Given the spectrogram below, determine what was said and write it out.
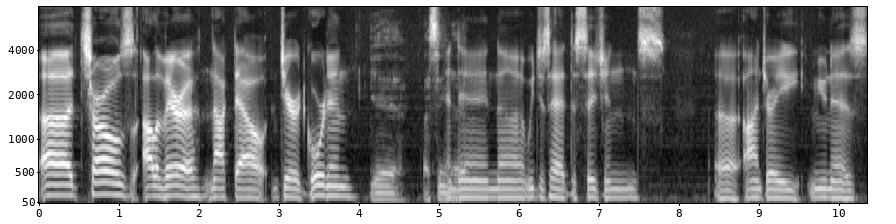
Uh, Charles Oliveira knocked out Jared Gordon. Yeah, I seen and that. then uh, we just had decisions. Uh, Andre Muniz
